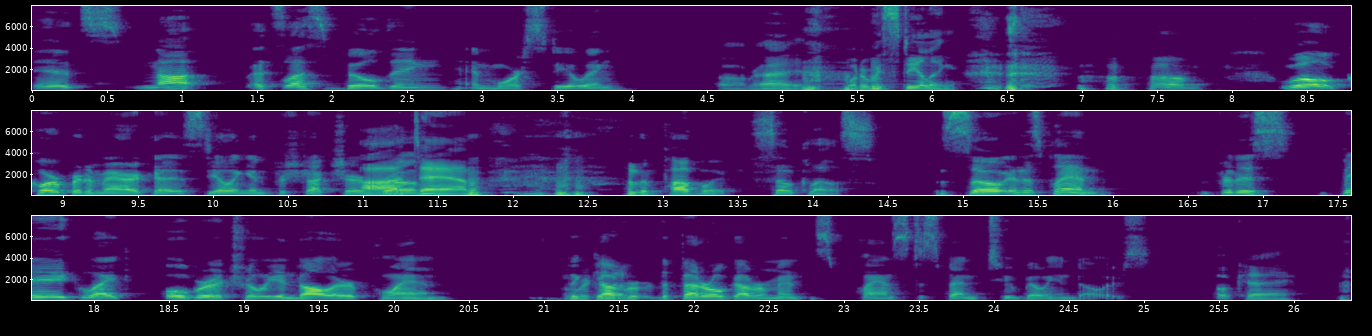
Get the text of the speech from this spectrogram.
It's not. It's less building and more stealing. All right. What are we stealing? um, well, corporate America is stealing infrastructure Ah, from damn. the public. So close. So in this plan, for this big, like over a trillion dollar plan, the We're the federal government plans to spend two billion dollars. Okay.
